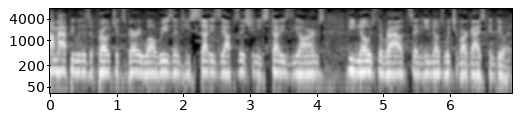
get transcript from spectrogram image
I'm happy with his approach. It's very well reasoned. He studies the opposition, he studies the arms, he knows the routes, and he knows which of our guys can do it.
